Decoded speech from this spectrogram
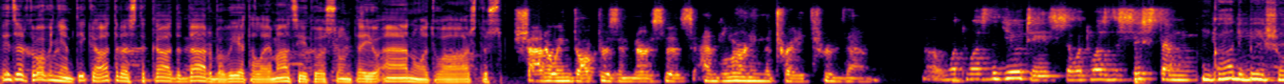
Līdz ar to viņiem tika atrasta kāda darba vieta, lai mācītos un teju ēnotu ārstus. Shadowing doctors and nurses and learning the trade through them. Un kādi bija šo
